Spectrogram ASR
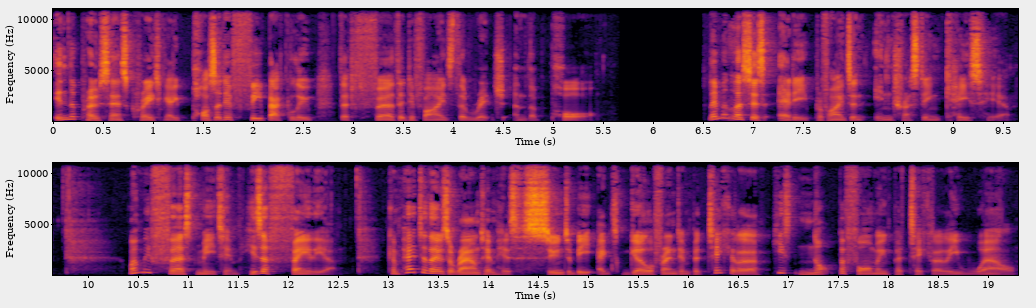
in the process creating a positive feedback loop that further divides the rich and the poor. Limitless's Eddie provides an interesting case here. When we first meet him, he's a failure. Compared to those around him, his soon to be ex girlfriend in particular, he's not performing particularly well.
